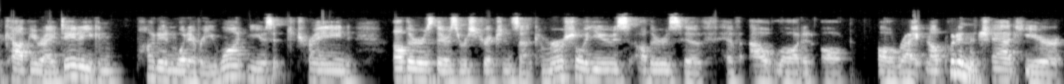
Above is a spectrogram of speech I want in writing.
the copyright data. You can put in whatever you want, use it to train. Others, there's restrictions on commercial use. Others have have outlawed it all all right. And I'll put in the chat here.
